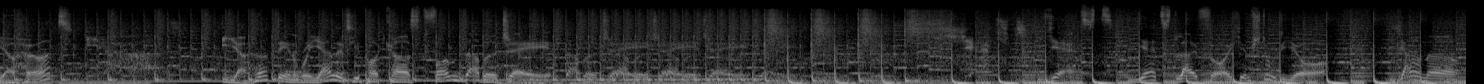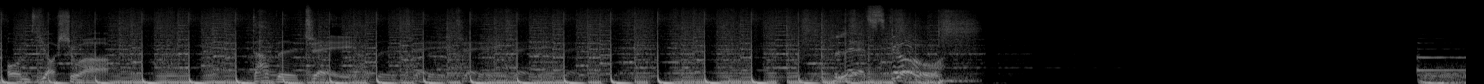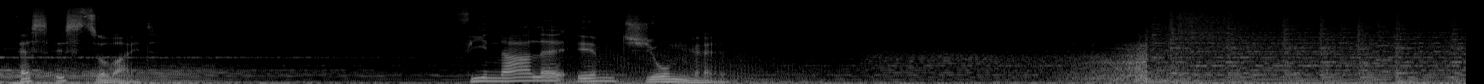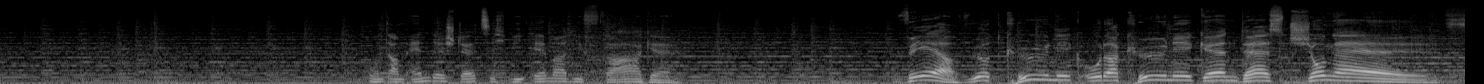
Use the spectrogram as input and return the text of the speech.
Ihr hört? Ihr hört den Reality Podcast von Double J. Double J. Jetzt. Jetzt. Jetzt live für euch im Studio. Jana und Joshua. Double J. Let's go! Es ist soweit. Finale im Dschungel. Und am Ende stellt sich wie immer die Frage, wer wird König oder Königin des Dschungels?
